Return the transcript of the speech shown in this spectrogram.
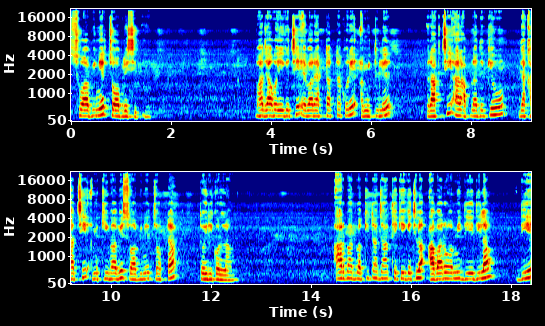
সোয়াবিনের চপ রেসিপি ভাজা হয়ে গেছে, এবার একটা একটা করে আমি তুলে রাখছি আর আপনাদেরকেও দেখাচ্ছি আমি কীভাবে সোয়াবিনের চপটা তৈরি করলাম। আর বাদ বাকিটা যা থেকে গেছিল আবারও আমি দিয়ে দিলাম, দিয়ে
